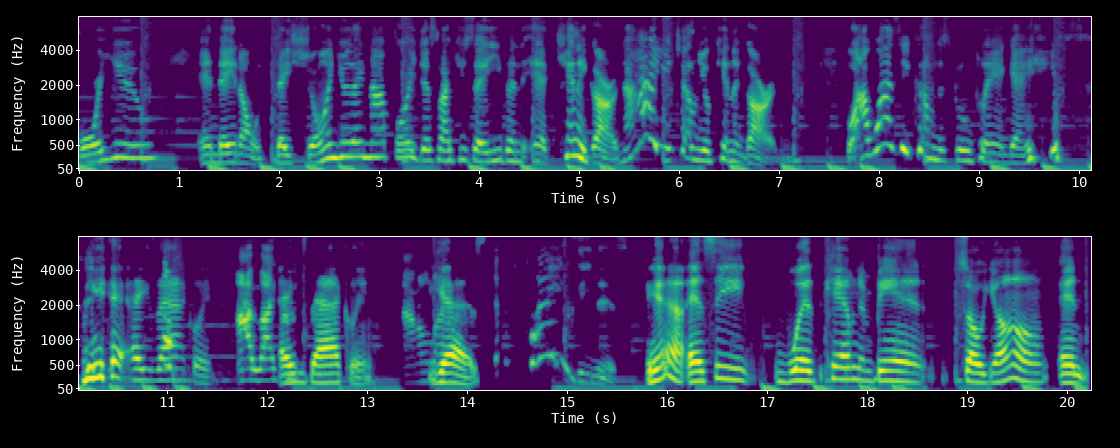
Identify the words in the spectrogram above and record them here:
for you and they don't they showing you they not for it just like you say even at kindergarten. Now how are you telling your kindergarten? Well why is he coming to school playing games? Yeah exactly. I like exactly. I don't like yes. That's craziness. Yeah and see with camden being so young and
